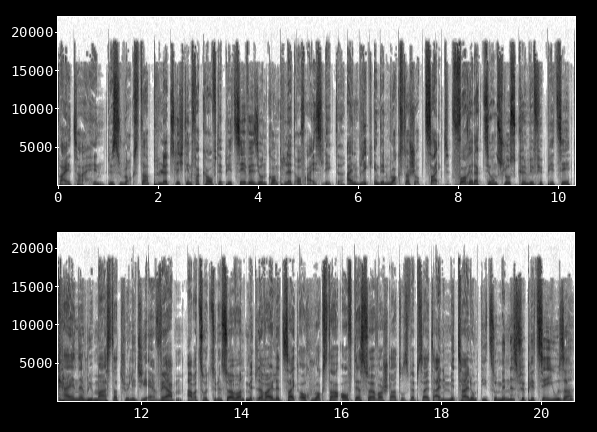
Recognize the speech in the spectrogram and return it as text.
weiter hin, bis Rockstar plötzlich den Verkauf der PC-Version komplett auf Eis legte. Ein Blick in den Rockstar Shop zeigt, vor Redaktionsschluss können wir für PC keine Remaster Trilogy erwerben. Aber zurück zu den Servern. Mittlerweile zeigt auch Rockstar auf der Server-Status-Webseite eine Mitteilung, die zumindest für PC-User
